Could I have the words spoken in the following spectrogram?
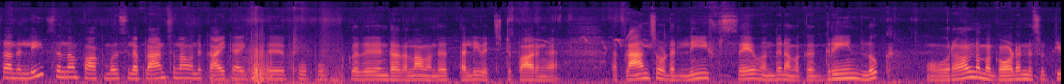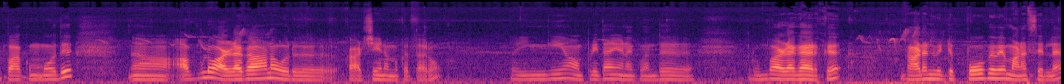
ஸோ அந்த லீவ்ஸ் எல்லாம் பார்க்கும்போது சில பிளான்ஸ் எல்லாம் வந்து காய் காய்க்குது பூ பூக்குதுன்றதெல்லாம் வந்து தள்ளி வச்சுட்டு பாருங்கள் அந்த பிளான்ஸோட லீவ்ஸே வந்து நமக்கு க்ரீன் லுக் ஓவரால் நம்ம கார்டனை சுற்றி பார்க்கும்போது அவ்வளோ அழகான ஒரு காட்சியை நமக்கு தரும். ஸோ இங்கேயும் அப்படி தான் எனக்கு வந்து ரொம்ப அழகாக இருக்குது கார்டன் விட்டு போகவே மனசு இல்லை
